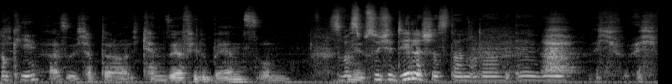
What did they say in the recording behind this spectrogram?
Okay. Ich, also ich habe da, ich kenne sehr viele Bands und so was Psychedelisches dann, oder äh? Ich, ich,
